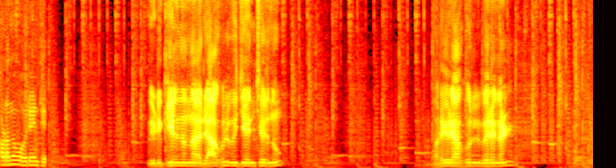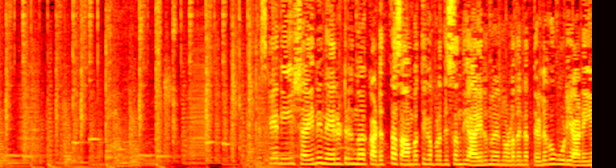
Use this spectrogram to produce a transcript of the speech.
അവിടെ നിന്ന് പോരുകയും ചെയ്തു. ഇടുക്കിയിൽ നിന്ന് രാഹുൽ വിജയൻ ചേരുന്നു. പറയൂ രാഹുൽ വിവരങ്ങൾ. ഈ ഷൈനി നേരിട്ടിരുന്ന കടുത്ത സാമ്പത്തിക പ്രതിസന്ധി ആയിരുന്നു എന്നുള്ളതിന്റെ തെളിവ് കൂടിയാണ് ഈ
